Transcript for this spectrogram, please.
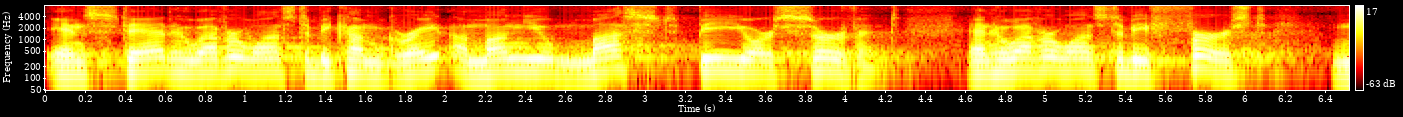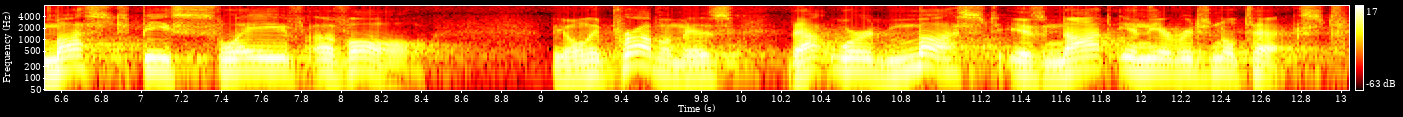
Instead, whoever wants to become great among you must be your servant, and whoever wants to be first must be slave of all. The only problem is that word must is not in the original text.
